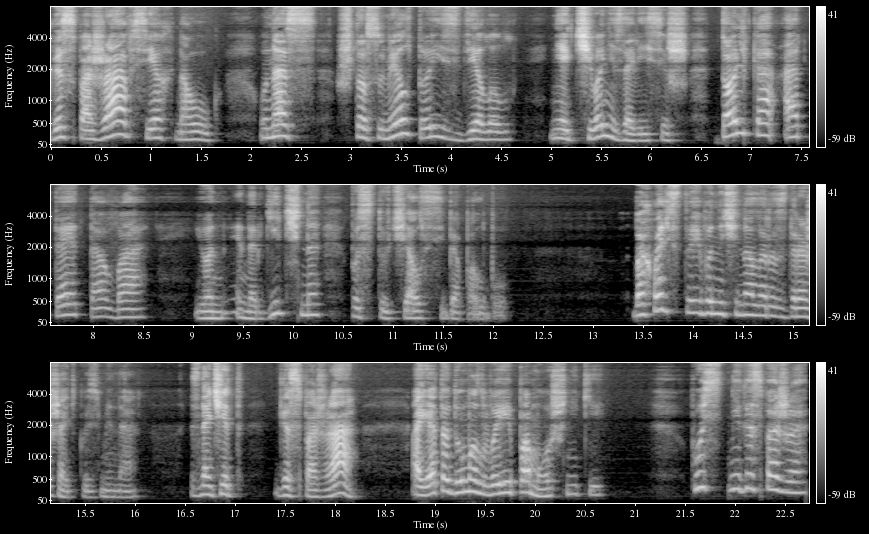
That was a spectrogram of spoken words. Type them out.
госпожа всех наук. У нас что сумел, то и сделал. Ни от чего не зависишь, только от этого. И он энергично постучал себя по лбу. Бахвальство его начинало раздражать Кузьмина. «Значит, госпожа, а я-то думал, вы помощники». «Пусть не госпожа,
